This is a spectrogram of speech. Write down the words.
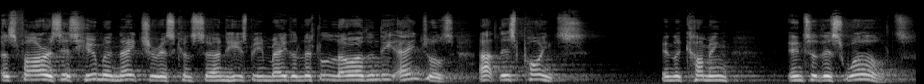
as far as his human nature is concerned, he's been made a little lower than the angels at this point in the coming into this world.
